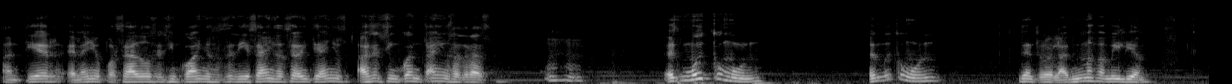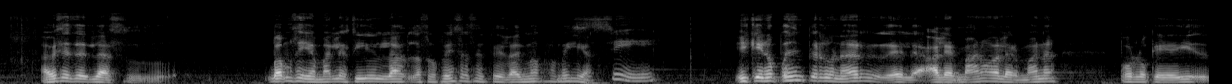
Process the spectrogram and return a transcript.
antier, el año pasado, hace 5 años, hace 10 años, hace 20 años, hace 50 años atrás. Es muy común, es muy común dentro de la misma familia, a veces las, vamos a llamarle así, las, ofensas entre la misma familia. Sí. Y que no pueden perdonar al hermano o a la hermana por lo que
